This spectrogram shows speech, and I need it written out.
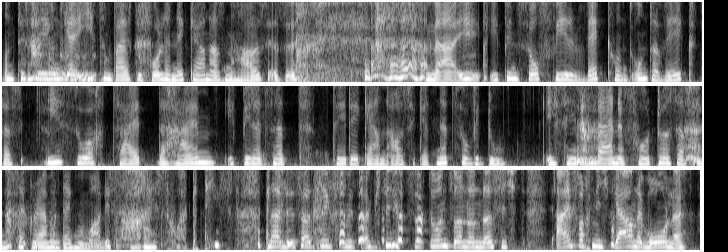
Und deswegen gehe ich zum Beispiel voll nicht gerne aus dem Haus. Also, nein, ich, ich bin so viel weg und unterwegs, dass ich suche Zeit daheim. Ich bin jetzt nicht die, die gern ausgeht. Nicht so wie du ich sehe dann deine Fotos auf Instagram und denke mir, wow, die Sarah ist so aktiv, so aktiv. Nein, das hat nichts mit aktiv zu tun, sondern dass ich einfach nicht gerne wohne.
